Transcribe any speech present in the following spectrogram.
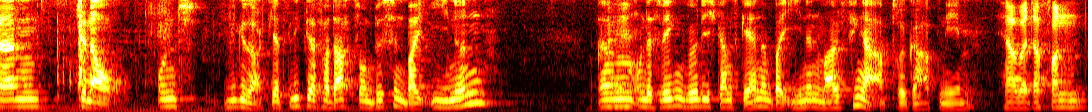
Ähm, genau. Und wie gesagt, jetzt liegt der Verdacht so ein bisschen bei Ihnen. Ähm, und deswegen würde ich ganz gerne bei Ihnen mal Fingerabdrücke abnehmen. Ja, aber davon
